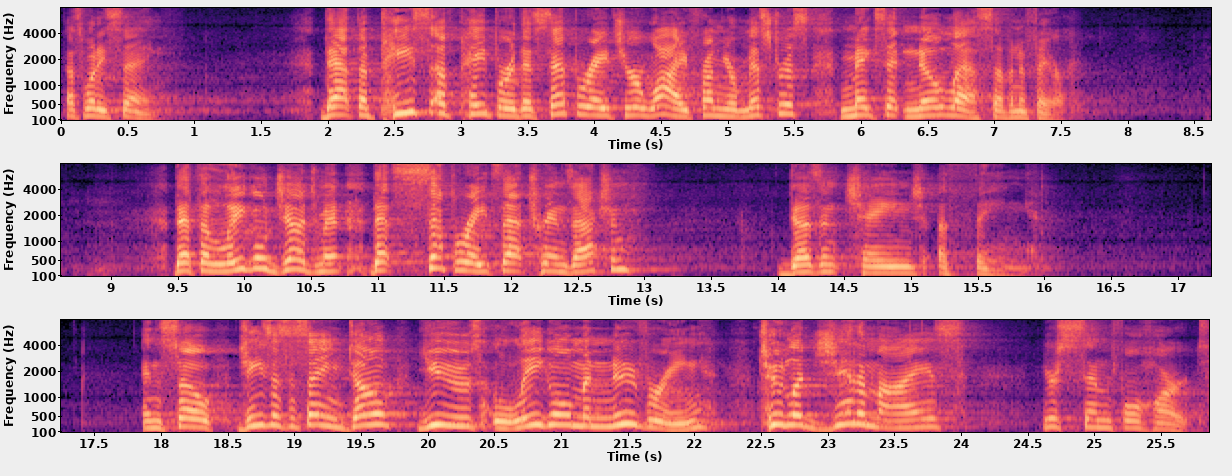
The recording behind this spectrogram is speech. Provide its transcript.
That's what he's saying. That the piece of paper that separates your wife from your mistress makes it no less of an affair. That the legal judgment that separates that transaction doesn't change a thing. And so Jesus is saying, don't use legal maneuvering to legitimize your sinful heart,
